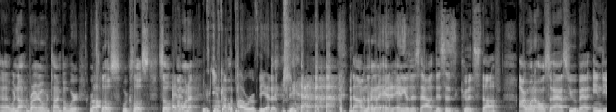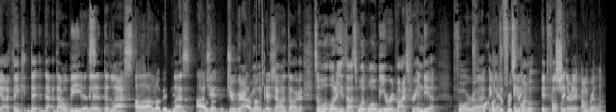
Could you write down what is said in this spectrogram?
Uh, we're not running over time, but we're we're Oh. close. We're close. So I want to. You've, you've got the power of the edit. no, I'm not going to edit any of this out. This is good stuff. I want to also ask you about India. I think that that, that will be Yes. the, the last. Oh, I love India. Last I love ge- India. geographical I love location I want to talk about. So, what, what are your thoughts? What what will be your advice for India for uh, Well, again, the first anyone thing- who it falls Sh- under the umbrella?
